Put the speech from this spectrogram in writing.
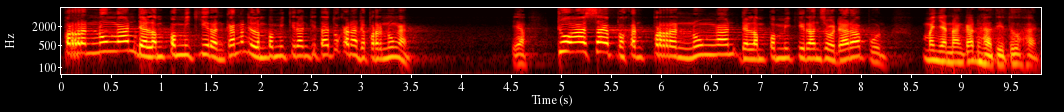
Perenungan dalam pemikiran, karena dalam pemikiran kita itu kan ada perenungan. Ya, doa saya bahkan perenungan dalam pemikiran saudara pun menyenangkan hati Tuhan.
